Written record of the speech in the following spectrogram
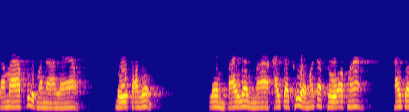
ตมาพูดมานานแล้ว ดูตอนเล่น เล่นไปเล่นมา ใครจะช่วยมันก็โผล่ออกมา ใครจะ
